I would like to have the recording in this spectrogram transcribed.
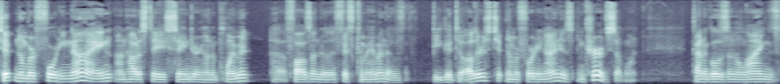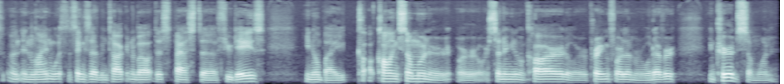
tip number 49 on how to stay sane during unemployment uh, falls under the fifth commandment of be good to others. Tip number 49 is encourage someone kind of goes in the lines in line with the things I've been talking about this past uh, few days. You know, by ca- calling someone or, or, or sending them a card or praying for them or whatever, encourage someone.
